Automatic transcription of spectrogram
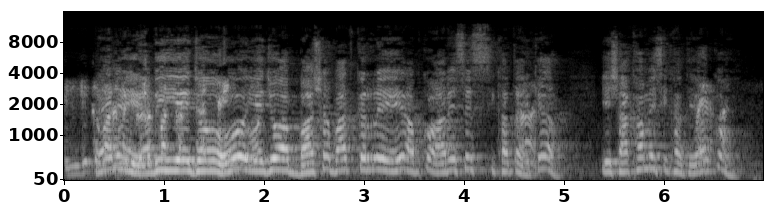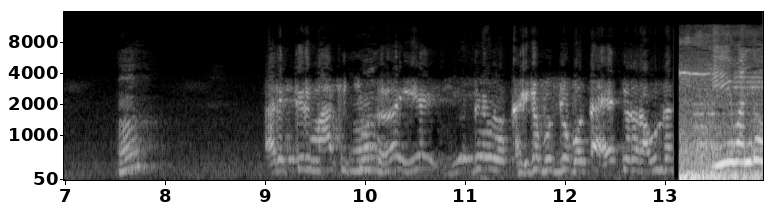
हिंदी के नहीं बारे में नहीं गलत अभी बात ये करता जो है। भाई, ये जो आप भाषा बात कर रहे हैं आपको आरएसएस सिखाता है हाँ। क्या ये शाखा में सिखाते हैं नहीं। आपको हाँ अरे तेरी माँ की छूत ये ये जो खड़िया बुद्ध जो बोलता है तेरा राहुल गांधी ಈ ಒಂದು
